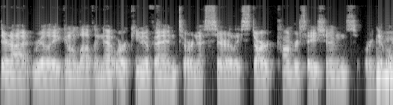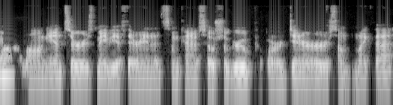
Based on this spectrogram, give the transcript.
they're not really going to love a networking event or necessarily start conversations or give mm-hmm. a lot of long answers maybe if they're in at some kind of social group or dinner or something like that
